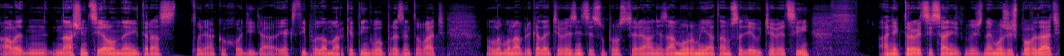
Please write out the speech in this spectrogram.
ale našim cieľom není teraz to nejako chodiť a jak si ty povedal marketingovo prezentovať, lebo napríklad aj tie väznice sú proste reálne za múrmi a tam sa dejú tie veci a niektoré veci sa ani vieš, nemôžeš povedať.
